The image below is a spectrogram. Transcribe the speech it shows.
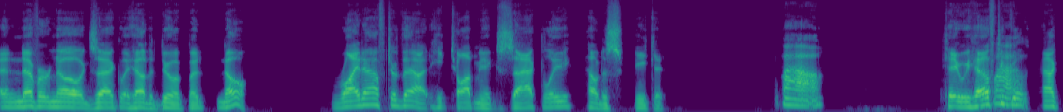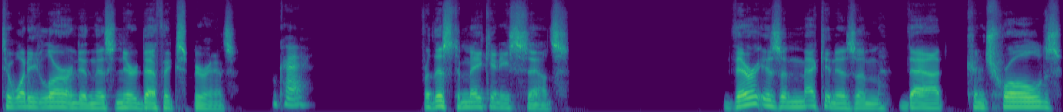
and never know exactly how to do it. But no, right after that, he taught me exactly how to speak it. Wow. Okay, we have wow. to go back to what he learned in this near death experience. Okay. For this to make any sense, there is a mechanism that controls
